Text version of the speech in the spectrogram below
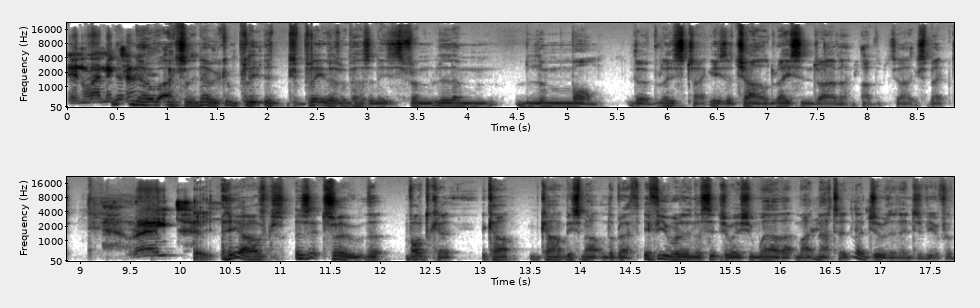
In Leamington? No, actually, no. Completely, completely different person. He's from Le, Le Mans, the racetrack. He's a child racing driver. I I expect. Right. He asks, "Is it true that vodka can't can't be smelt on the breath? If you were in a situation where that might matter, like during an interview for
